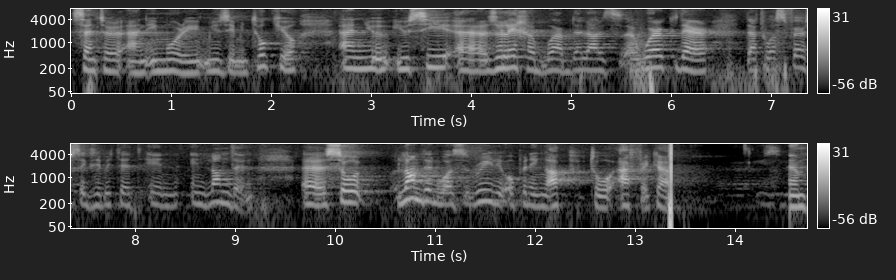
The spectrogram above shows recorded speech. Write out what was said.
Center and Imori Museum in Tokyo. And you, you see uh, Zoulikha Bouabdellah's uh, work there that was first exhibited in, in London. Uh, so London was really opening up to Africa. Um.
